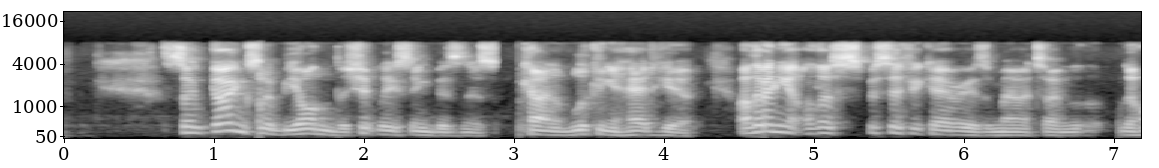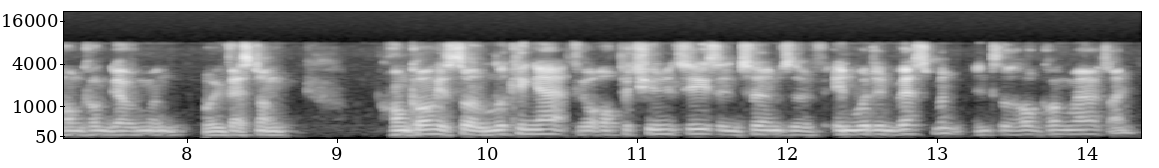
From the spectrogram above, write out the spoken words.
So, going sort of beyond the ship leasing business, kind of looking ahead here, are there any other specific areas of maritime that the Hong Kong government or invest on? Hong Kong is sort of looking at for opportunities in terms of inward investment into the Hong Kong maritime?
